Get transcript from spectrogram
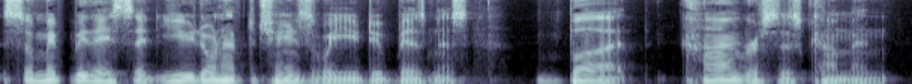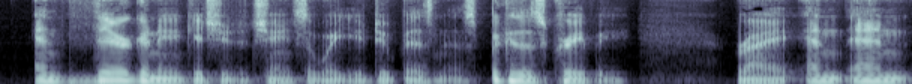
so maybe they said you don't have to change the way you do business but congress is coming and they're gonna get you to change the way you do business because it's creepy right? And and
